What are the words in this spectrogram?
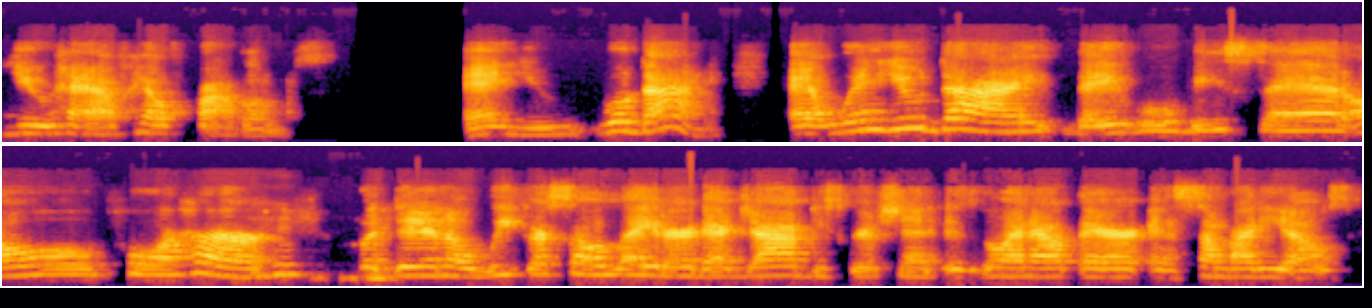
you have health problems and you will die. And when you die, they will be sad, oh, poor her. Mm-hmm. But then a week or so later, that job description is going out there and somebody else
